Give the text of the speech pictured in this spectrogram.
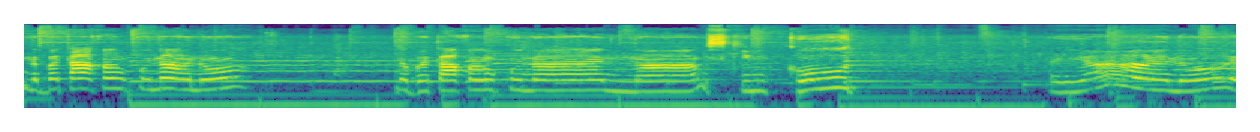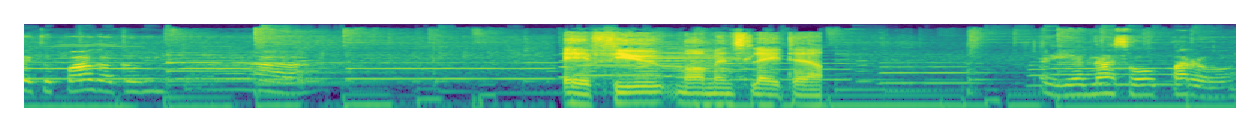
nabatakan ko na ano? Nabatakan ko na ng skin coat. Ayan, oh, ito pa, gagawin pa. A few moments later. Ayan na, so paro.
